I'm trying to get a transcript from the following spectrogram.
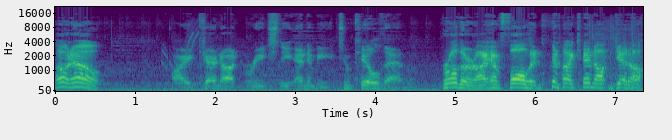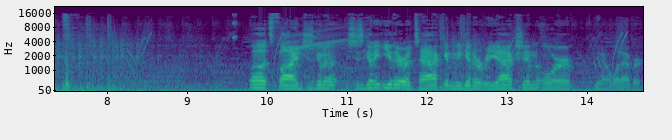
Oh no! I cannot reach the enemy to kill them. Brother, I have fallen and I cannot get up. Well, it's fine. She's gonna she's gonna either attack and we get a reaction or, you know, whatever.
